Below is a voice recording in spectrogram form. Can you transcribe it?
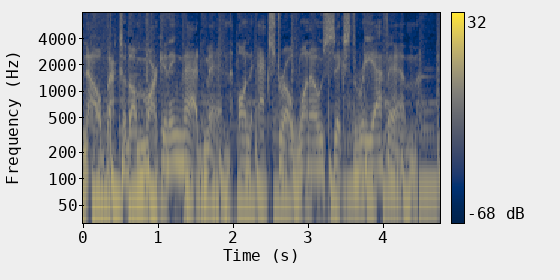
Now back to the Marketing Madmen on Xtra 1063 FM.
